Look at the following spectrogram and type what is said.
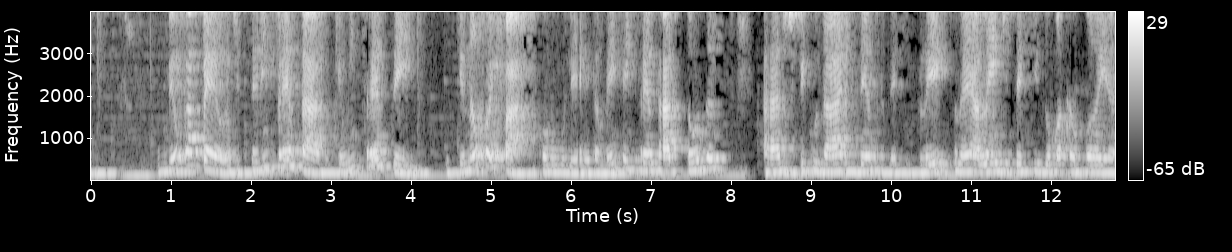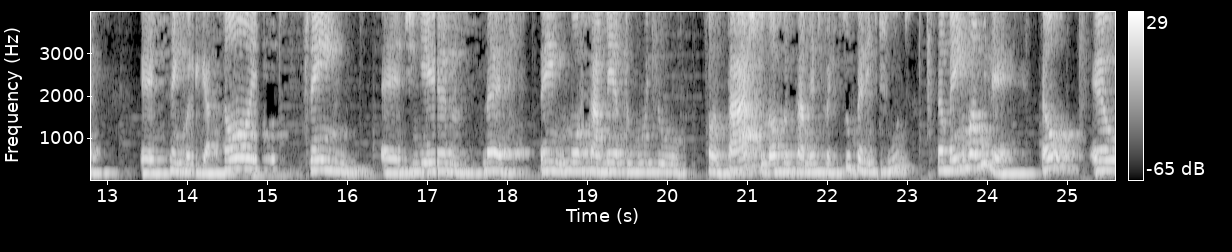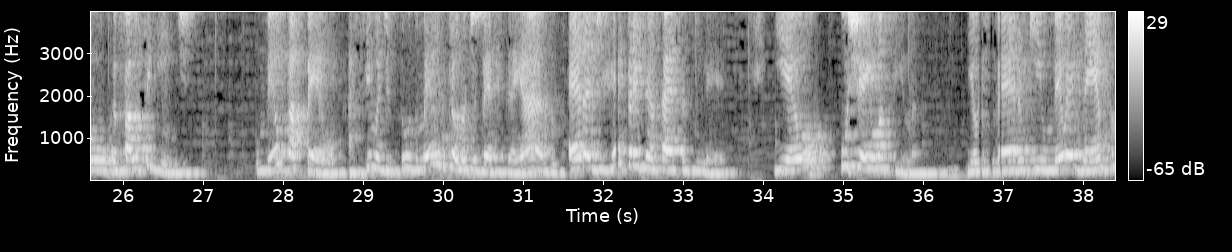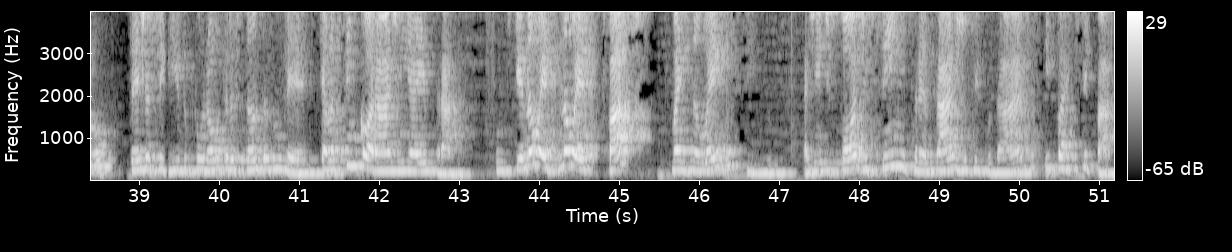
O meu papel de ter enfrentado o que eu enfrentei, porque não foi fácil como mulher, também ter enfrentado todas as dificuldades dentro desse pleito, né? além de ter sido uma campanha é, sem coligações, sem é, dinheiros, né? sem um orçamento muito fantástico, nosso orçamento foi super enxuto, também uma mulher. Então, eu, eu falo o seguinte: o meu papel, acima de tudo, mesmo que eu não tivesse ganhado, era de representar essas mulheres. E eu puxei uma fila. E eu espero que o meu exemplo seja seguido por outras tantas mulheres, que elas se encorajem a entrar. Porque não é, não é fácil, mas não é impossível. A gente pode sim enfrentar as dificuldades e participar,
